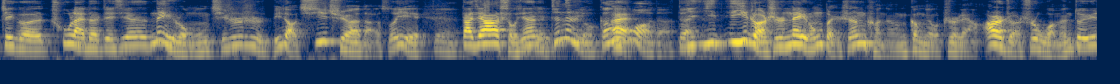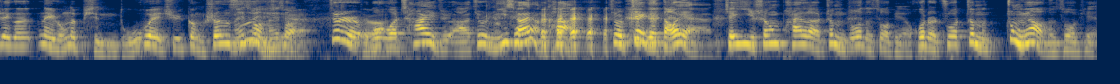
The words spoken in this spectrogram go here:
这个出来的这些内容其实是比较稀缺的，所以大家首先真的是有干货的。对，一一一者是内容本身可能更有质量，二者是我们对于这个内容的品读会去更深思一些。没错没错，就是我我插一句啊，就是你想想看，就是这个导演这一生拍了这么多的作品，或者说这么重要的作品。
